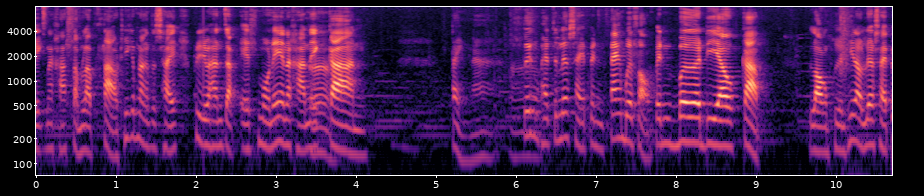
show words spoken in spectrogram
ล็ก ๆ นะคะสำหรับสาวที่กำลังจะใช้ผลิตภัณฑ์จาก e s m o n e นะคะ ในการ แต่งหน้าอ่าซึ่งแพทย์จะเลือกใช้เป็นแป้งเบอร์ 2 เป็นเบอร์เดียวกับรองพื้นที่เราเลือกใช้ไป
